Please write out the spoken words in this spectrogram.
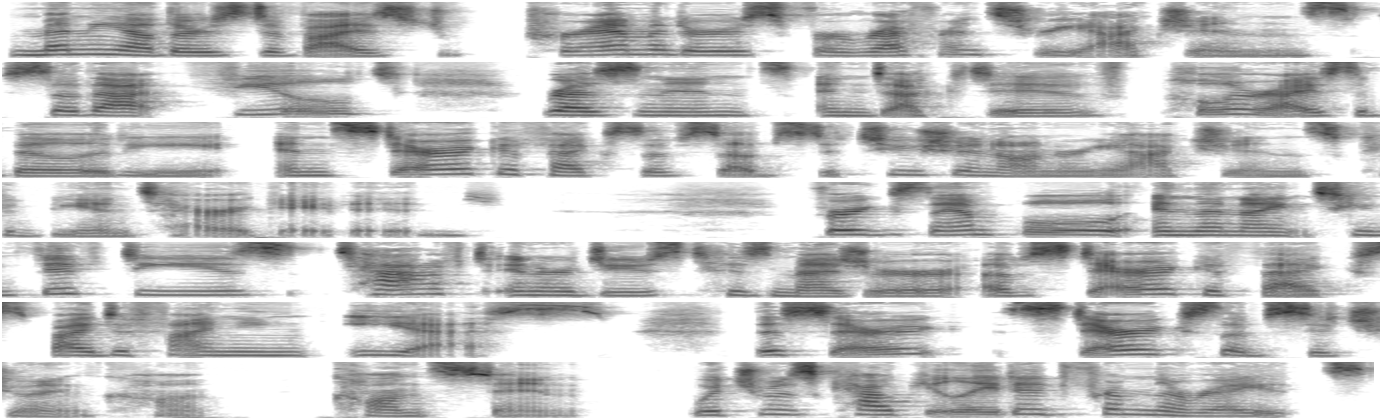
Many others devised parameters for reference reactions so that field, resonance, inductive, polarizability, and steric effects of substitution on reactions could be interrogated. For example, in the 1950s, Taft introduced his measure of steric effects by defining ES, the steric, steric substituent con constant, which was calculated from the rates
